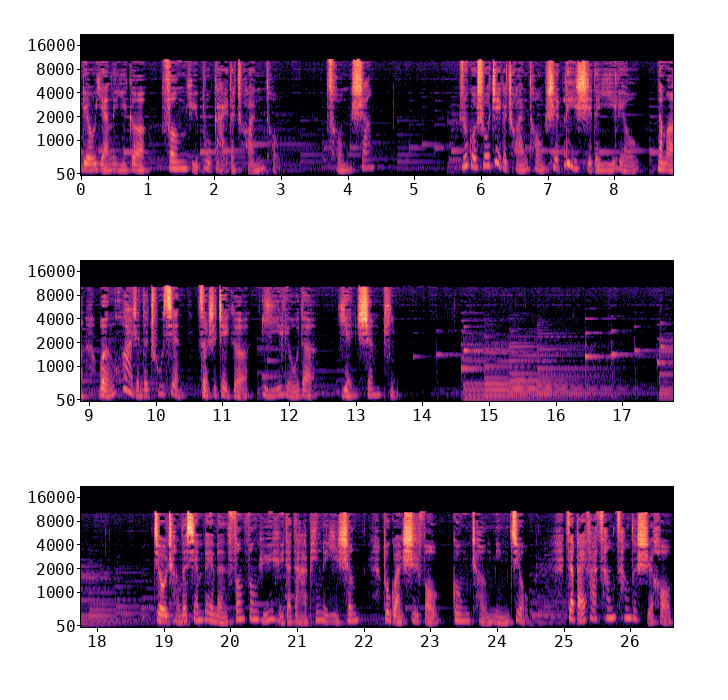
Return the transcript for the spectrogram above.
流延了一个风雨不改的传统——从商。如果说这个传统是历史的遗留，那么文化人的出现，则是这个遗留的。衍生品。九成的先辈们风风雨雨的打拼了一生，不管是否功成名就，在白发苍苍的时候，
